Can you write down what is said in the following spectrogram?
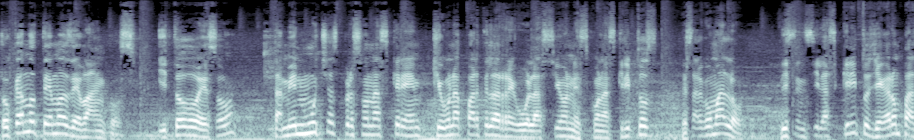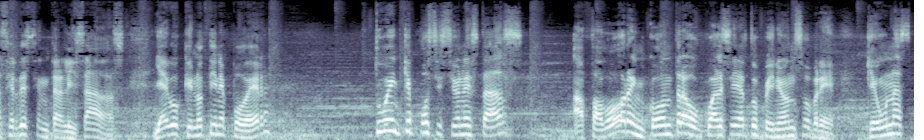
tocando temas de bancos y todo eso, también muchas personas creen que una parte de las regulaciones con las criptos es algo malo. Dicen, si las criptos llegaron para ser descentralizadas y algo que no tiene poder, ¿Tú en qué posición estás? ¿A favor, en contra o cuál sería tu opinión sobre que, unas,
